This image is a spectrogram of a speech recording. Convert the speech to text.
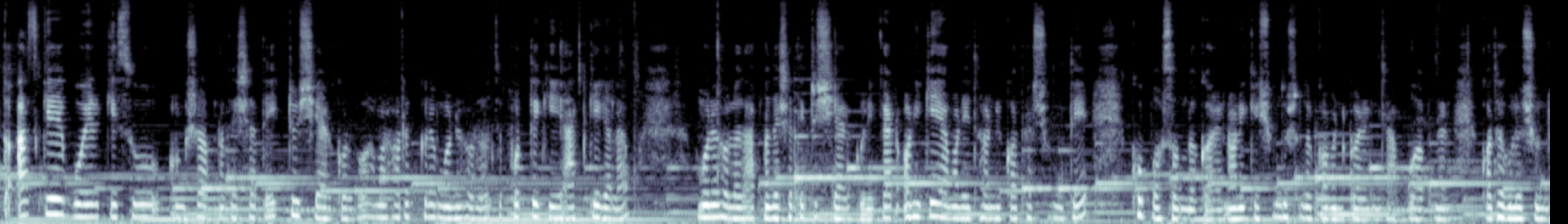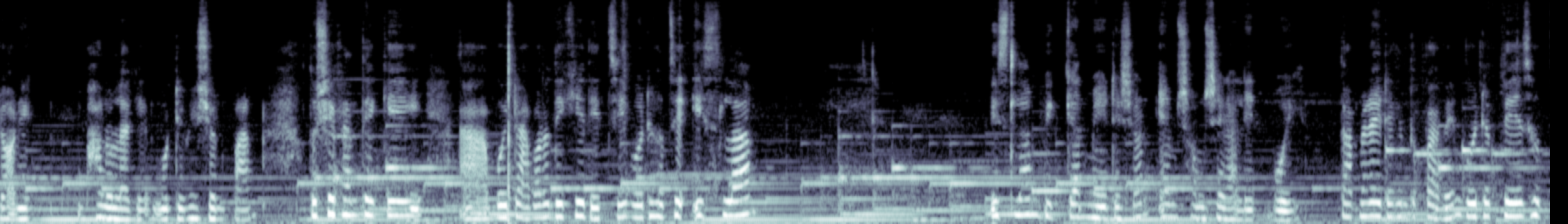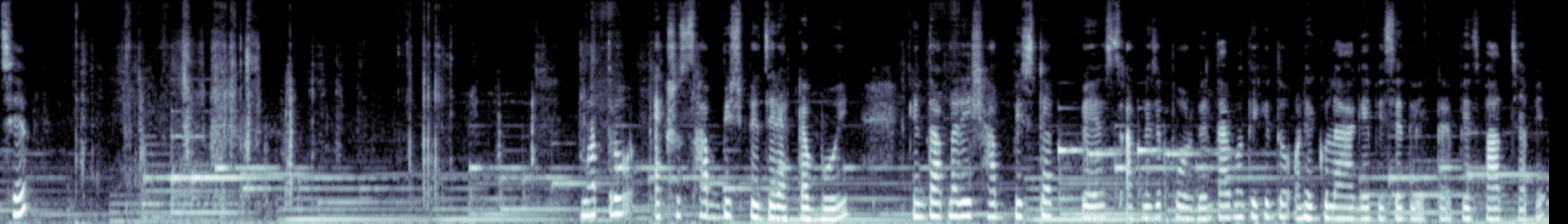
তো আজকে বইয়ের কিছু অংশ আপনাদের সাথে একটু শেয়ার করব। আমার হঠাৎ করে মনে হলো যে পড়তে গিয়ে আটকে গেলাম। মনে হলো আপনাদের সাথে একটু শেয়ার করি। কারণ অনেকেই আমার এই ধরনের কথা শুনতে খুব পছন্দ করেন। অনেকে সুন্দর সুন্দর কমেন্ট করেন যে, আব্বু, আপনার কথাগুলো শুনলে অনেক ভালো লাগে মোটিভেশন পান। তো সেখান থেকেই বইটা আবারও দেখিয়ে দিচ্ছি। বইটা হচ্ছে ইসলাম ইসলাম বিজ্ঞান মেডিটেশন এম শমশের আলীর বই। তো আপনারা এটা কিন্তু পাবেন। বইটার পেজ হচ্ছে মাত্র একশো ছাব্বিশ পেজের একটা বই। কিন্তু আপনার এই ছাব্বিশটা পেজ আপনি যে পড়বেন, তার মধ্যে কিন্তু অনেকগুলো আগে পিছে দু একটা পেজ বাদ যাবে।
